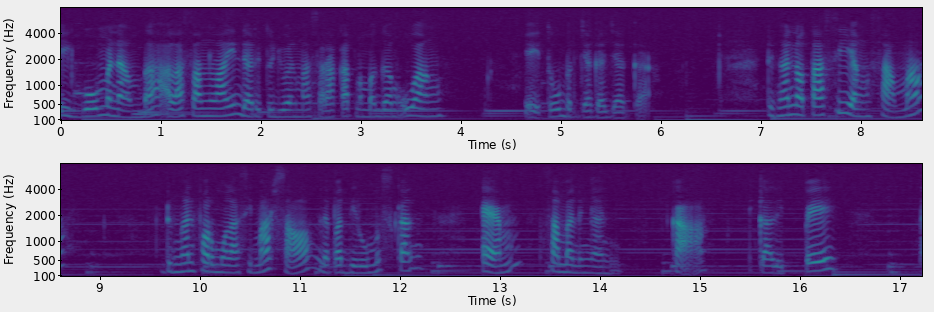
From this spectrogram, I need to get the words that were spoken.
Pigo menambah alasan lain dari tujuan masyarakat memegang uang, yaitu berjaga-jaga. Dengan notasi yang sama, dengan formulasi Marshall dapat dirumuskan M sama dengan K dikali P T,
